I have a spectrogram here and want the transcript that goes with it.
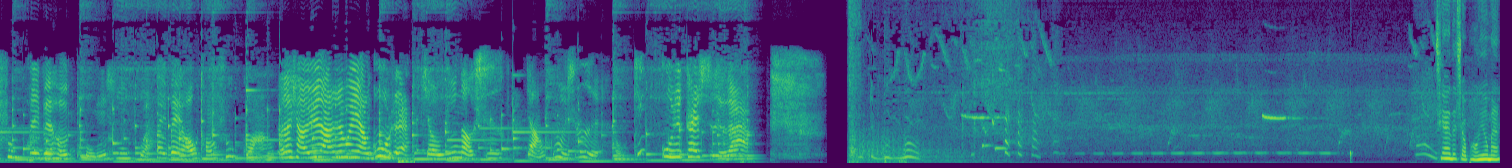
书，贝贝猴童书馆，贝贝猴童书馆。我的小鱼老师会讲故事，小鱼老师讲故事，好听。故事开始啦！亲爱的小朋友们，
